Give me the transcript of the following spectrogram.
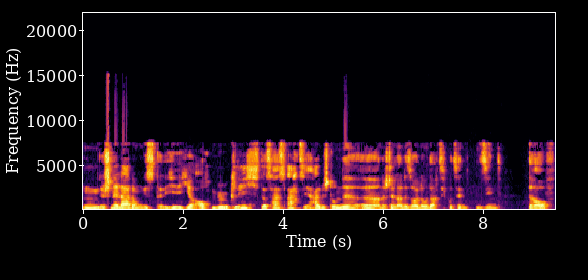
Ähm, Schnellladung ist hier auch möglich. Das heißt, 80, halbe Stunde äh, an der Schnellladesäule und 80 Prozent sind drauf.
